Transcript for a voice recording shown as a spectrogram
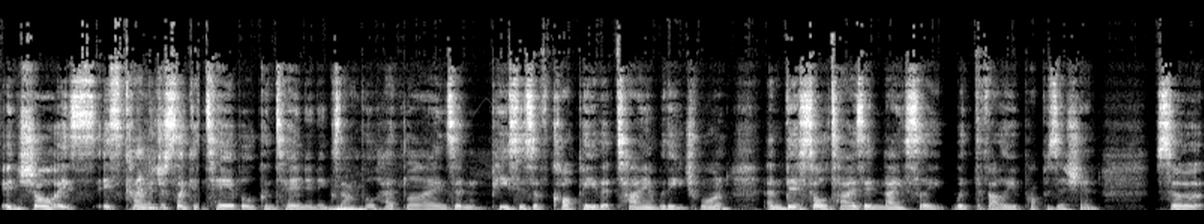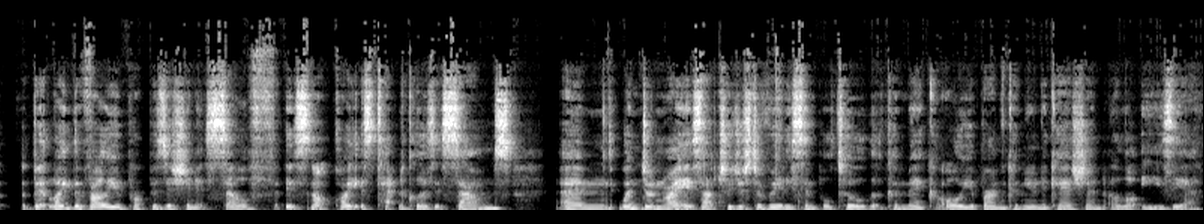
in short, it's it's kind of just like a table containing example mm. headlines and pieces of copy that tie in with each one, and this all ties in nicely with the value proposition. So a bit like the value proposition itself, it's not quite as technical as it sounds. Um, when done right, it's actually just a really simple tool that can make all your brand communication a lot easier.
